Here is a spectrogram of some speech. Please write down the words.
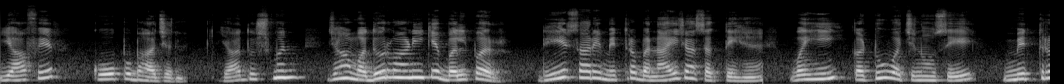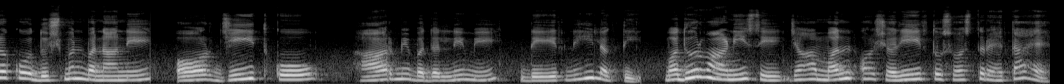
या फिर कोप भाजन या दुश्मन। जहाँ मधुर वाणी के बल पर ढेर सारे मित्र बनाए जा सकते हैं, वहीं कटु वचनों से मित्र को दुश्मन बनाने और जीत को हार में बदलने में देर नहीं लगती। मधुर वाणी से जहाँ मन और शरीर तो स्वस्थ रहता है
